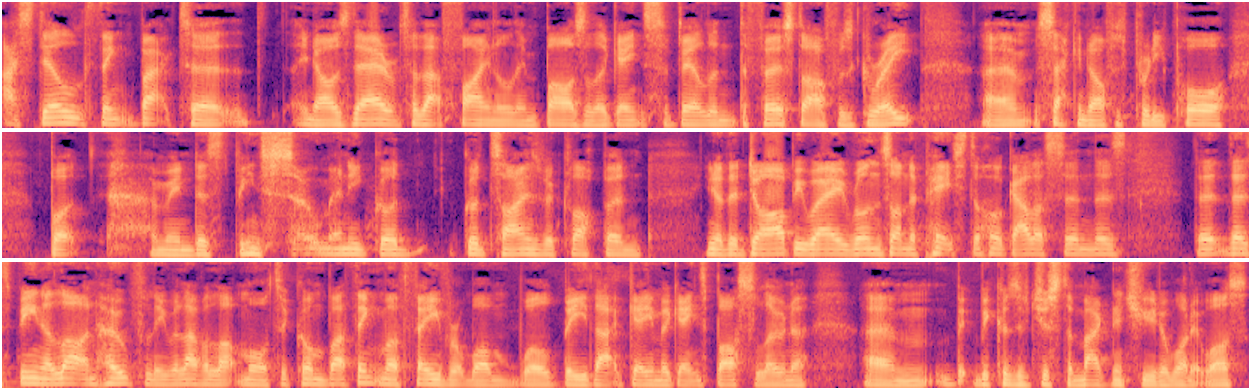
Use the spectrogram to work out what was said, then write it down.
I still think back to you know I was there for that final in Basel against Seville, and the first half was great. Um, second half was pretty poor, but I mean, there's been so many good good times with Klopp, and you know the Derby way runs on the pitch to hug Alisson. There's there's been a lot, and hopefully we'll have a lot more to come. But I think my favourite one will be that game against Barcelona um, b- because of just the magnitude of what it was.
